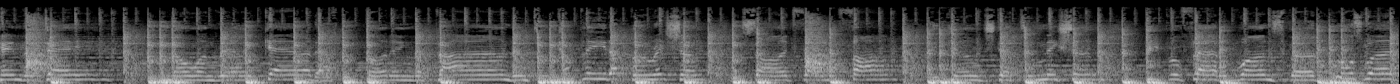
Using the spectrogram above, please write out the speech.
came the day no one really cared after putting the plan into complete operation. I saw it from afar, a huge detonation. People fled at once, but rules were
